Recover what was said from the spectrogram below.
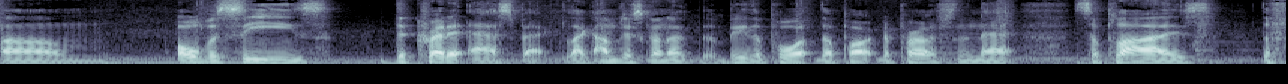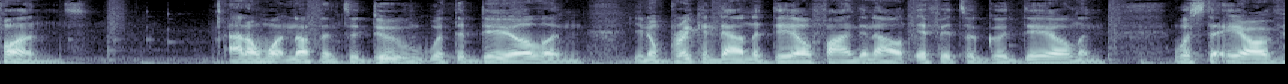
um, oversees the credit aspect. Like I'm just going to be the port, the part, the person that supplies the funds. I don't want nothing to do with the deal and you know breaking down the deal, finding out if it's a good deal and what's the ARV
